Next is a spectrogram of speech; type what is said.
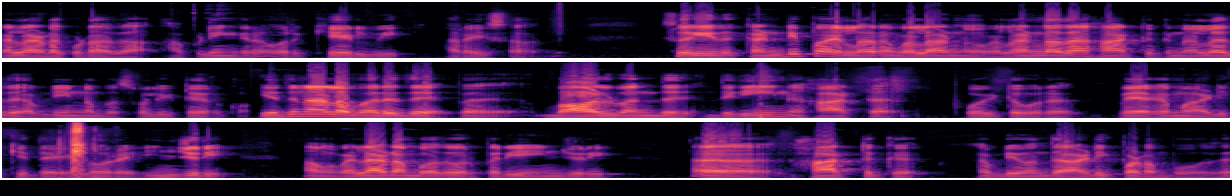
விளையாடக்கூடாதா அப்படிங்கிற ஒரு கேள்வி அரைஸ் ஆகுது. ஸோ இது கண்டிப்பாக எல்லாரும் விளாடணும் விளாண்டா தான் ஹார்ட்டுக்கு நல்லது அப்படின்னு நம்ம சொல்லிகிட்டே இருக்கோம். எதனால் வருது? இப்போ பால் வந்து திடீர்னு ஹார்ட்டை போயிட்டு ஒரு வேகமாக அடிக்குது இல்லை ஒரு இன்ஜுரி அவங்க விளையாடும் போது ஒரு பெரிய இன்ஜுரி ஹார்ட்டுக்கு அப்படி வந்து அடிப்படும் போது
